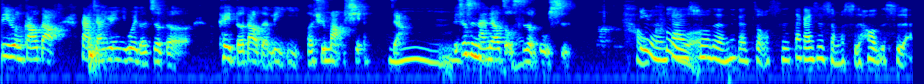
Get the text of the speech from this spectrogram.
利润高到大家愿意为了这个可以得到的利益而去冒险，这样。嗯，也就是南辽走私的故事。议员刚才说的那个走私大概是什么时候的事啊？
